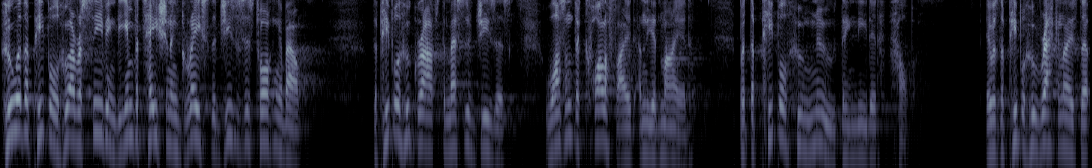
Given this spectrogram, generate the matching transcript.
Who are the people who are receiving the invitation and grace that Jesus is talking about? The people who grasped the message of Jesus wasn't the qualified and the admired, but the people who knew they needed help. It was the people who recognized that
